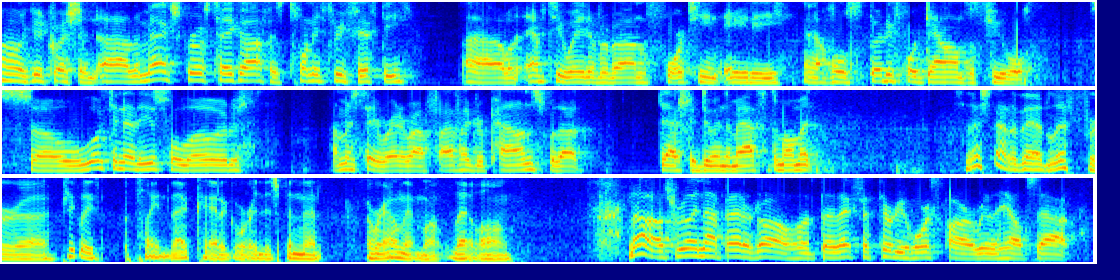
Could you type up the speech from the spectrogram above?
Oh, good question. Uh, the max gross takeoff is 2350 uh, with an empty weight of around 1480, and it holds 34 gallons of fuel. So, looking at a useful load, I'm going to say right around 500 pounds without actually doing the math at the moment. So that's not a bad lift for uh, particularly a plane in that category that's been that around that mo- that long. No, it's really not bad at all. That extra 30 horsepower really helps out.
